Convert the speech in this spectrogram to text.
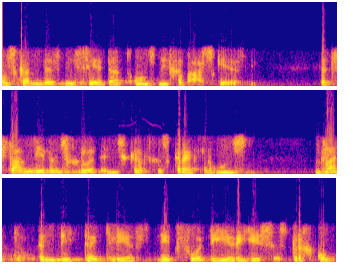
Ons kan dus nie sê dat ons nie gewaarsku is nie. Dit staan lewensgroot in die skrif geskryf vir ons wat in die tyd leef net voor die Here Jesus terugkom.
